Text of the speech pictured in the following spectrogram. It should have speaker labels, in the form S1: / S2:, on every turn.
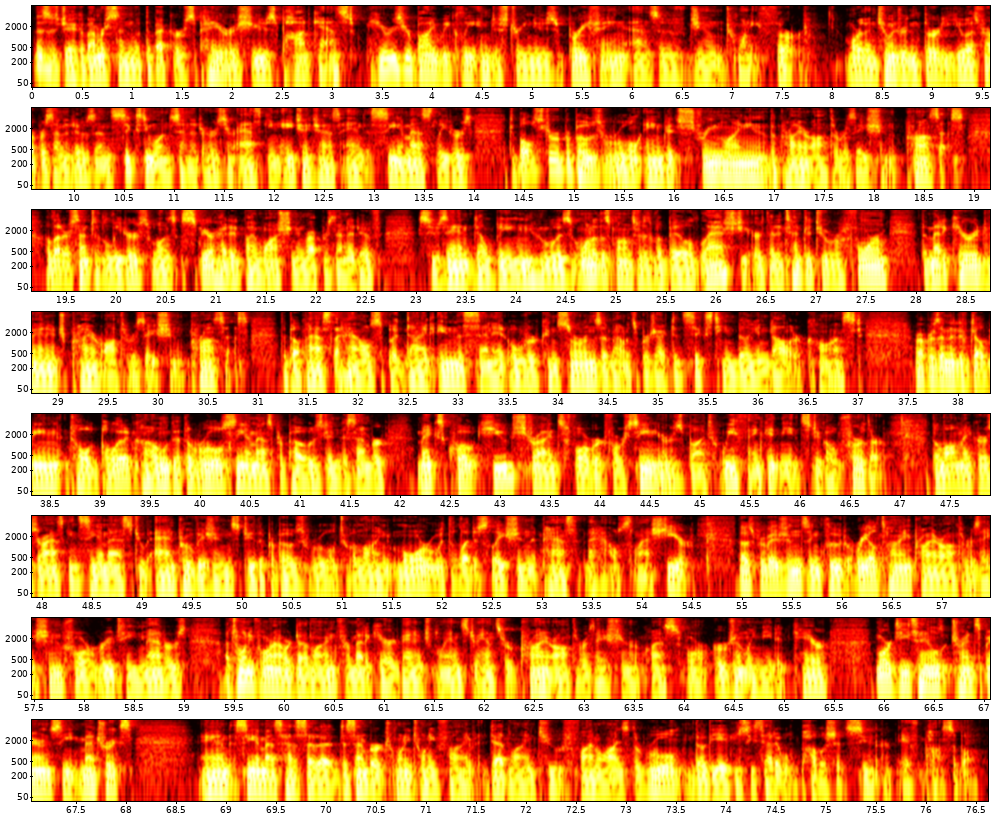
S1: This is Jacob Emerson with the Becker's Payer Issues podcast. Here's your bi weekly industry news briefing as of June 23rd. More than 230 U.S. representatives and 61 senators are asking HHS and CMS leaders to bolster a proposed rule aimed at streamlining the prior authorization process. A letter sent to the leaders was spearheaded by Washington Representative Suzanne DelBene, who was one of the sponsors of a bill last year that attempted to reform the Medicare Advantage prior authorization process. The bill passed the House but died in the Senate over concerns about its projected $16 billion cost. Representative DelBene told Politico that the rule CMS proposed in December makes, quote, huge strides forward for seniors, but we think it needs to go further. The lawmakers are asking CMS to add provisions to the proposed rule to align more with the legislation that passed the House last year. Those provisions include real time prior authorization for routine matters, a 24 hour deadline for Medicare Advantage plans to answer prior authorization requests for urgently needed care, more detailed transparency metrics, and CMS has set a December 2025 deadline to finalize the rule, though the agency said it will publish it sooner if possible.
